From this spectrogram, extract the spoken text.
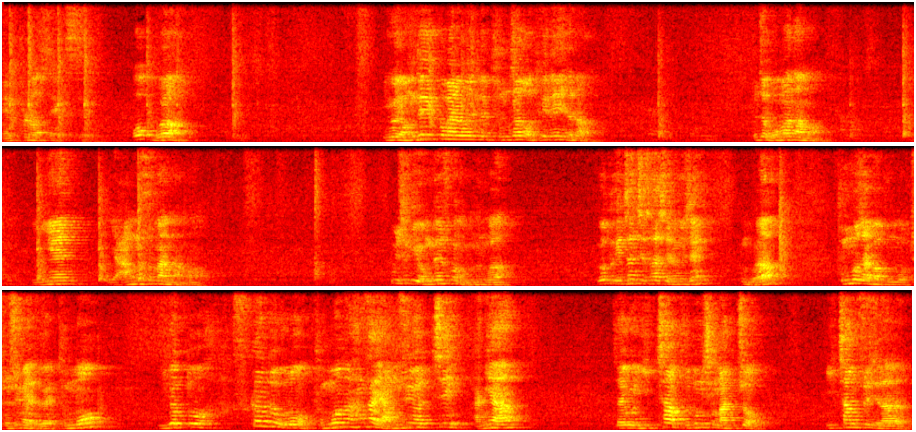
n 플러스 x 어 뭐야 이거 0 되게끔 하려고 했는데 분자가 어떻게 되니더라 분자 뭐만 남어 2n 양수만 남어 그럼 이 새끼 0된 수가 없는 거야 이것도 괜찮지 사실은 그지? 그럼 뭐야? 분모 잘 봐, 분모 조심해야 돼. 왜? 분모 이것도 습관적으로 분모는 항상 양수였지 아니야. 자 이거 2차 부등식 맞죠? 2차 함수지 나는.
